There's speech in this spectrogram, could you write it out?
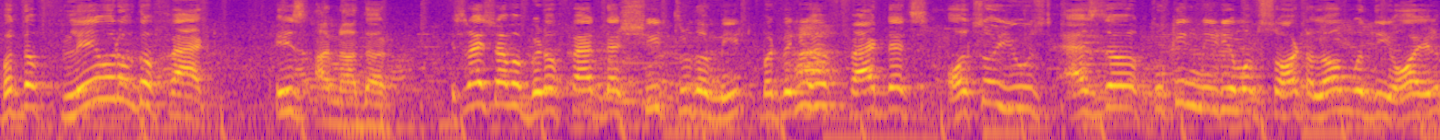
but the flavor of the fat is another. It's nice to have a bit of fat that's sheet through the meat, but when you have fat that's also used as the cooking medium of sort along with the oil,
